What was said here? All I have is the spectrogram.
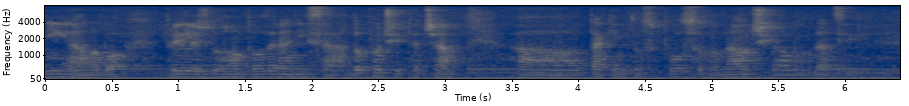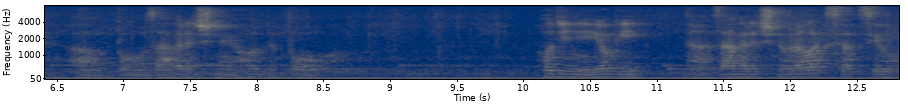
dni alebo príliš dlhom pozeraní sa do počítača takýmto spôsobom na oči alebo dať si po záverečnej po hodine jogy na záverečnú relaxáciu.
